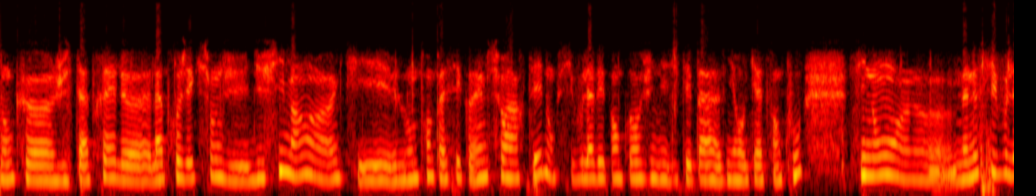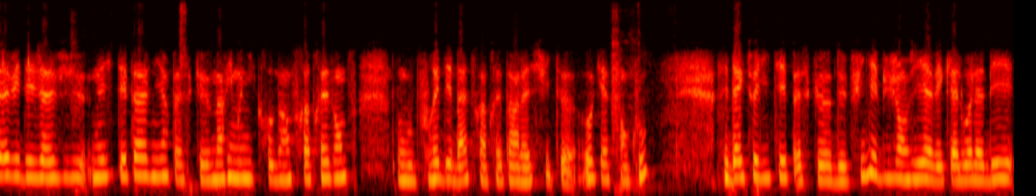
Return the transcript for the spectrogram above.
donc euh, juste après la projection du, film, hein, qui est longtemps passé quand même sur Arte. Donc si vous l'avez pas encore vu, n'hésitez pas à venir aux 400 coups. Sinon, même si vous l'avez déjà vu, n'hésitez pas à venir parce que Marie-Monique Robin sera présente, donc vous pourrez débattre après par la suite euh, aux 400 coups. C'est d'actualité parce que depuis début janvier, avec la loi Labé,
